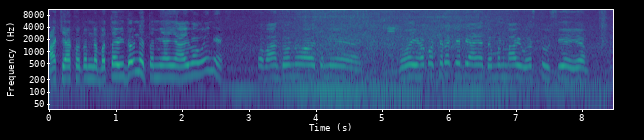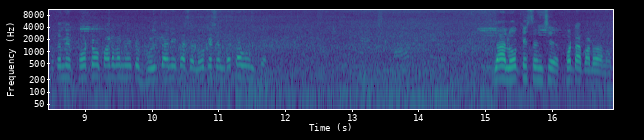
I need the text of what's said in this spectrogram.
આખી આખો તમને બતાવી દઉં ને, તમે અહીંયા આવ્યા હોય ને, તો વાંધો ન આવે, તમે જોઈ શકો ખરા કે ભાઈ અહીંયા દમણમાં આવી વસ્તુ છે એમ. તમે ફોટો પાડવાનો તો ભૂલતા નહીં પાછા લોકેશન બતાવો ને તો જો આ લોકેશન છે, ફોટા પાડવાનું.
